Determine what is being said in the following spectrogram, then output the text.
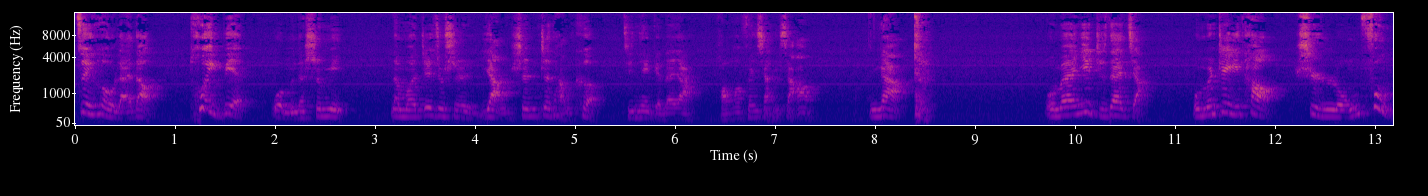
最后来到蜕变我们的生命。那么这就是养生这堂课，今天给大家好好分享一下啊。你看，我们一直在讲，我们这一套是龙凤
